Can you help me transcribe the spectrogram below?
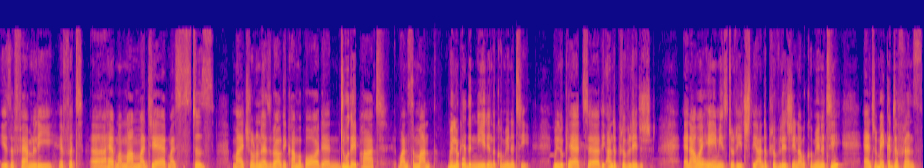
is a family effort. Uh, I have my mom, my dad, my sisters, my children as well. They come aboard and do their part once a month. We look at the need in the community. We look at uh, the underprivileged. And our aim is to reach the underprivileged in our community and to make a difference.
